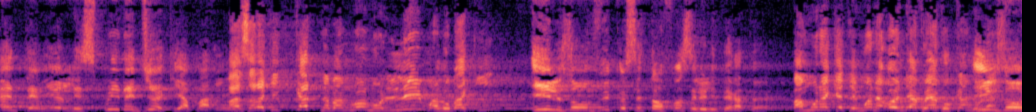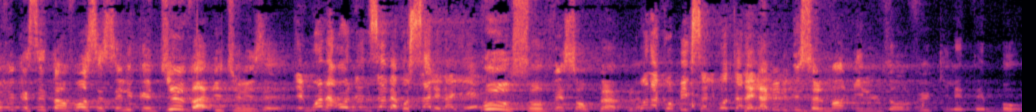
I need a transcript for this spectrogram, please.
intérieur l'Esprit de Dieu qui a parlé. Ils ont vu que cet enfant, c'est le libérateur. Ils ont vu que cet enfant, c'est celui que Dieu va utiliser pour sauver son peuple. Mais la Bible dit seulement, ils ont vu qu'il était beau.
